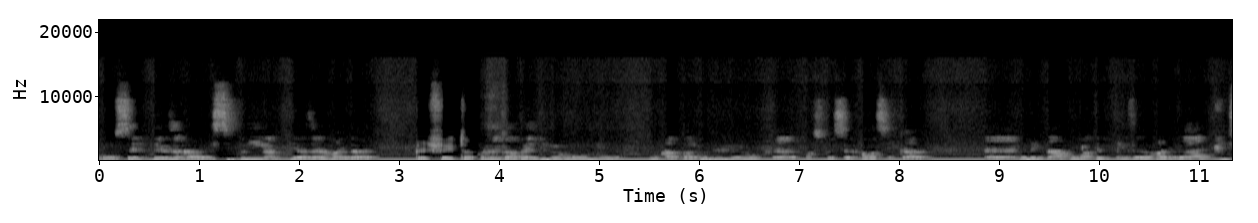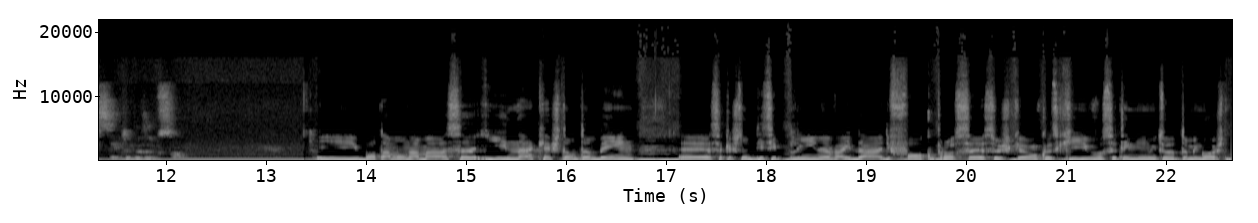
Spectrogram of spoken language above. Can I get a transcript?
com certeza, cara, disciplina e a zero vaidade. Perfeito. Coisa que eu aprendi no, no, no Capitão, inclusive, meu, que é o especial, falou assim, cara, é, militar bom é aquele que tem zero vaidade e sempre de execução e botar a mão na massa e na questão também é, essa questão de disciplina, vaidade, foco, processos, que é uma coisa que você tem muito, eu também gosto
